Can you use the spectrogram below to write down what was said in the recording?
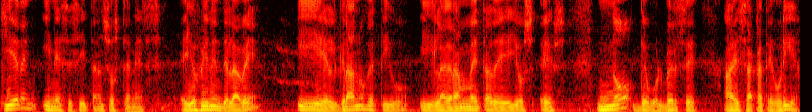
quieren y necesitan sostenerse. Ellos vienen de la B y el gran objetivo y la gran meta de ellos es no devolverse a esa categoría.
